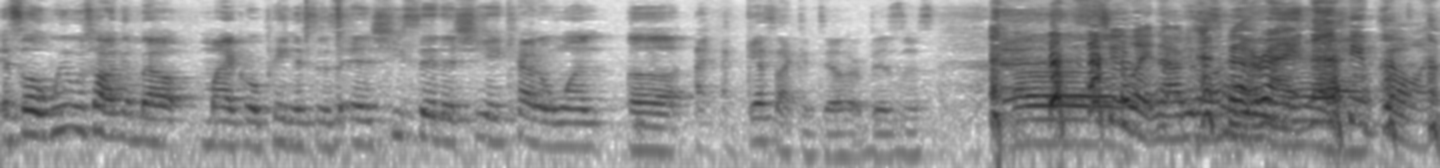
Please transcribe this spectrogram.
And so we were talking about micro penises, and she said that she encountered one. Uh, I, I guess I can tell her business. Uh, Too late now. Go it's ahead. weird. Right. Keep going.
